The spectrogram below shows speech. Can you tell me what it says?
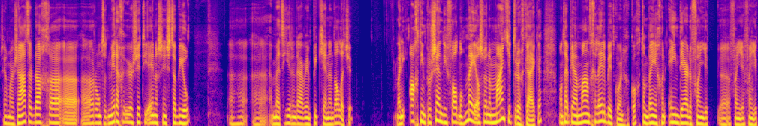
zeg maar zaterdag rond het middaguur zit hij enigszins stabiel. Met hier en daar weer een piekje en een dalletje. Maar die 18% die valt nog mee als we een maandje terugkijken. Want heb jij een maand geleden bitcoin gekocht, dan ben je gewoon een derde van je, van je, van je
